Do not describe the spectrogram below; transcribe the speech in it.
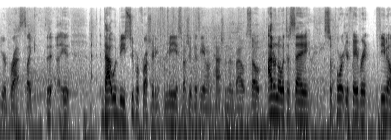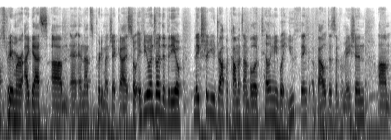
your breasts. Like it, that would be super frustrating for me especially if it's a game i'm passionate about. So i don't know what to say. Support your favorite female streamer i guess um, and, and, that's pretty much it guys. So if you enjoyed the video make sure you drop a comment down below telling me what you think about this information. Um,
